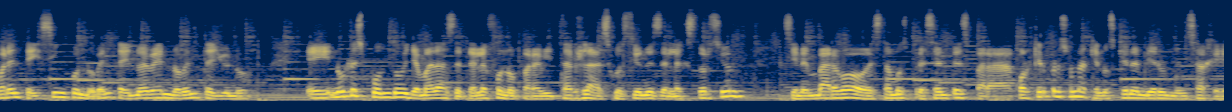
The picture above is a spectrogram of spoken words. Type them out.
45 99 91. no respondo llamadas de teléfono para evitar las cuestiones de la extorsión. Sin embargo, estamos presentes para cualquier persona que nos quiera enviar un mensaje.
